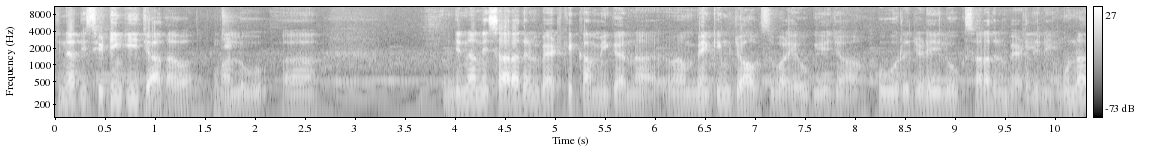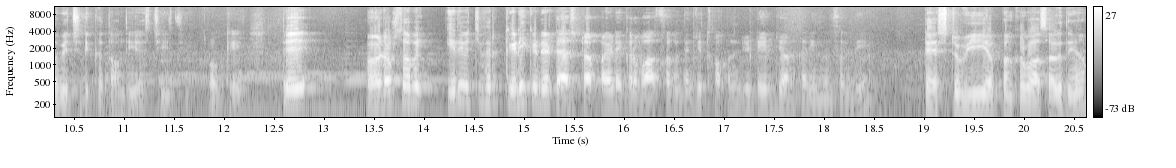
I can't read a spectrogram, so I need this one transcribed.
ਜਿਨ੍ਹਾਂ ਦੀ ਸਿਟਿੰਗ ਹੀ ਜ਼ਿਆਦਾ ਵਾ ਮੰਨ ਲਓ ਜਿਨ੍ਹਾਂ ਨੇ ਸਾਰਾ ਦਿਨ ਬੈਠ ਕੇ ਕੰਮ ਹੀ ਕਰਨਾ ਬੈਂਕਿੰਗ ਜੌਬਸ ਵਾਲੇ ਹੋ ਗਏ ਜਾਂ ਹੋਰ ਜਿਹੜੇ ਲੋਕ ਸਾਰਾ ਦਿਨ ਬੈਠਦੇ ਨੇ ਉਹਨਾਂ ਵਿੱਚ ਦਿੱਕਤ ਆਉਂਦੀ ਹੈ ਇਸ ਚੀਜ਼ ਦੀ। ਓਕੇ ਤੇ ਡਾਕਟਰ ਸਾਹਿਬ ਇਹਦੇ ਵਿੱਚ ਫਿਰ ਕਿਹੜੇ ਕਿਹੜੇ ਟੈਸਟ ਆਪਾਂ ਜਿਹੜੇ ਕਰਵਾ ਸਕਦੇ ਹਾਂ ਜਿੱਥੋਂ ਆਪਾਂ ਨੂੰ ਡਿਟੇਲ ਜਾਣਕਾਰੀ ਮਿਲ ਸਕਦੀ ਹੈ? ਟੈਸਟ ਵੀ ਆਪਾਂ ਕਰਵਾ ਸਕਦੇ ਹਾਂ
